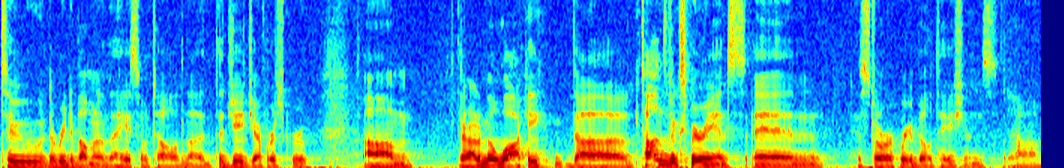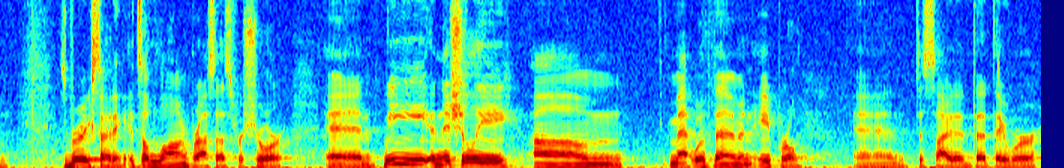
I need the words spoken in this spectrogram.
to the redevelopment of the Hayes Hotel, the, the J. Jeffers Group. Um, they're out of Milwaukee, uh, tons of experience in historic rehabilitations. Yeah. Um, it's very exciting. It's a long process for sure. And we initially um, met with them in April and decided that they were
